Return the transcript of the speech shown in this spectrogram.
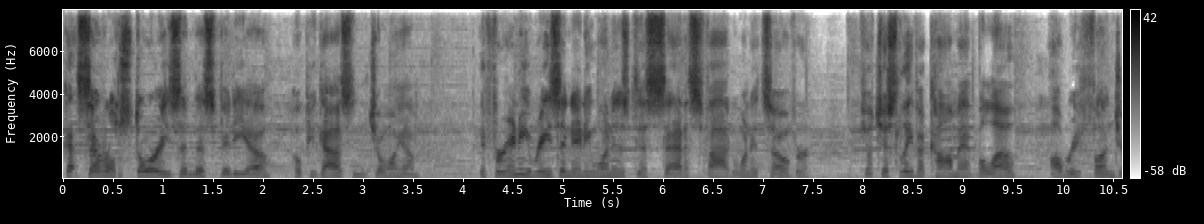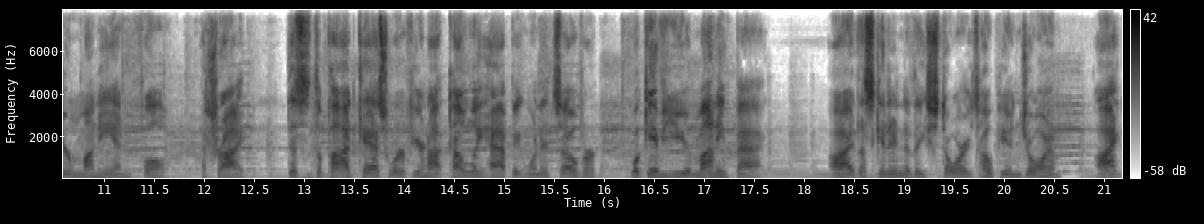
Got several stories in this video. Hope you guys enjoy them. If for any reason anyone is dissatisfied when it's over, if you'll just leave a comment below, I'll refund your money in full. That's right. This is the podcast where if you're not totally happy when it's over, we'll give you your money back. All right, let's get into these stories. Hope you enjoy them. All right,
